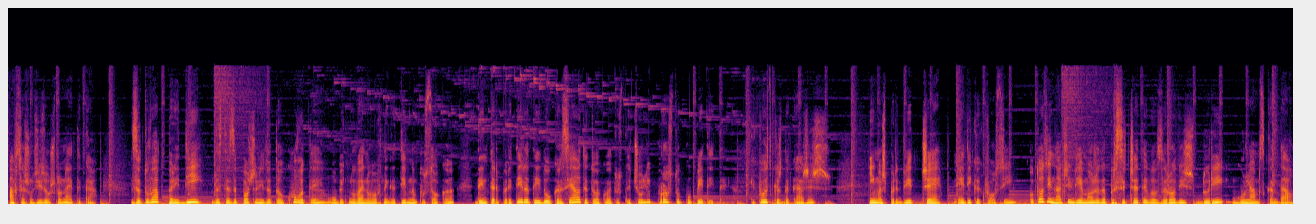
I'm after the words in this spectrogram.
А всъщност изобщо не е така. Затова преди да сте започнали да тълкувате, обикновено в негативна посока, да интерпретирате и да украсявате това, което сте чули, просто попитайте. Какво искаш да кажеш? Имаш предвид, че еди какво си? По този начин вие може да пресечете в зародиш дори голям скандал.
